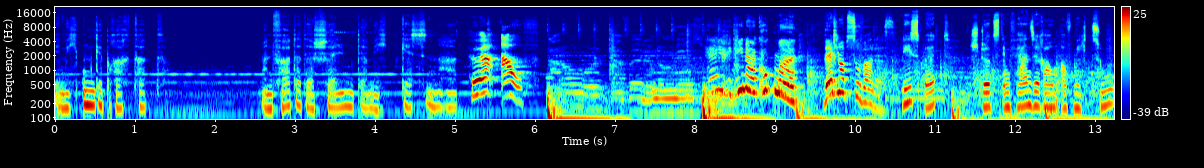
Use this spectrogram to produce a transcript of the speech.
die mich umgebracht hat. Mein Vater, der Schelm, der mich gegessen hat. Hör auf! Hey, Regina, guck mal. Wer glaubst du war das? Lisbeth stürzt im Fernsehraum auf mich zu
